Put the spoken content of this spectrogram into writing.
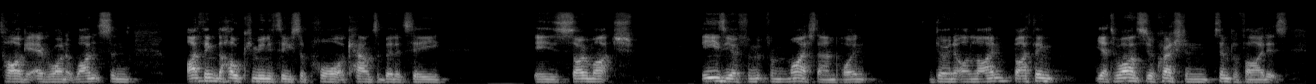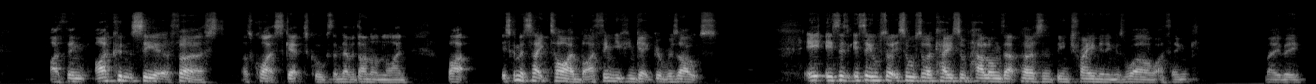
target everyone at once. And I think the whole community support, accountability is so much easier from from my standpoint doing it online. But I think yeah, to answer your question, simplified, it's I think I couldn't see it at first. I was quite skeptical because I've never done online, but it's going to take time. But I think you can get good results. It, it's, it's also it's also a case of how long that person's been training as well. I think maybe.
